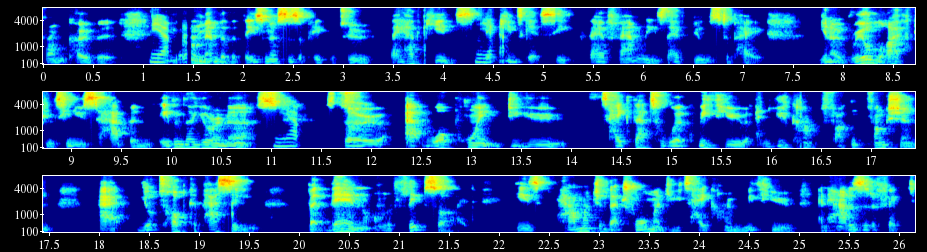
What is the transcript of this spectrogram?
from COVID. Yeah. You got to remember that these nurses are people too. They have kids, yeah. their kids get sick, they have families, they have bills to pay. You know, real life continues to happen, even though you're a nurse. Yeah. So at what point do you take that to work with you and you can't fucking function at your top capacity? But then on the flip side is how much of that trauma do you take home with you and how does it affect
